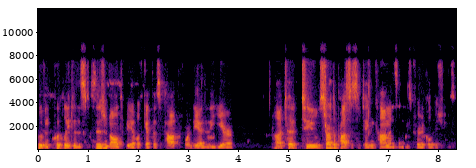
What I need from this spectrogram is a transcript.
moving quickly to this decisional to be able to get this out before the end of the year, uh, to, to start the process of taking comments on these critical issues.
